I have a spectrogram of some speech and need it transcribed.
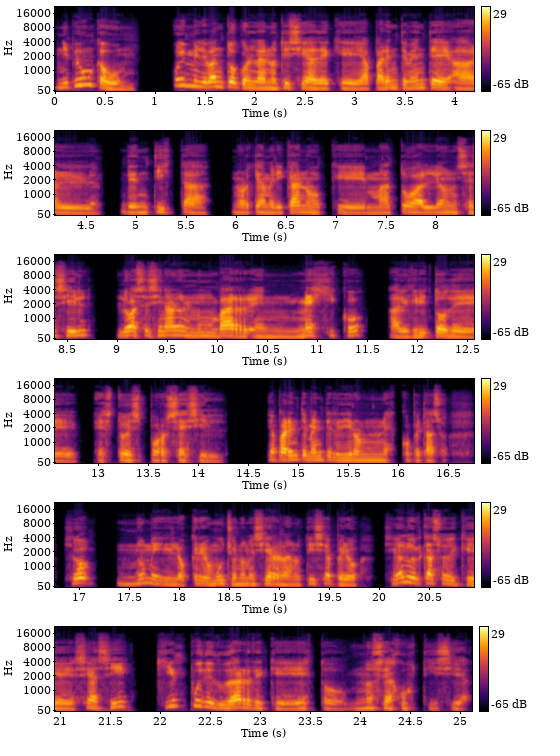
Ni un cabum. Hoy me levanto con la noticia de que aparentemente al dentista norteamericano que mató al león Cecil lo asesinaron en un bar en México al grito de esto es por Cecil. Y aparentemente le dieron un escopetazo. Yo no me lo creo mucho, no me cierra la noticia, pero llegado el caso de que sea así, ¿quién puede dudar de que esto no sea justicia?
